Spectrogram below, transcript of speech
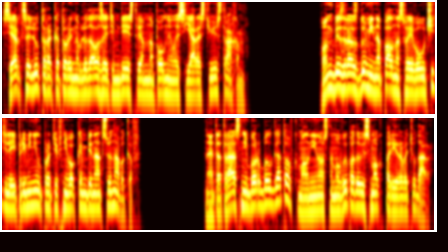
Сердце Лютера, который наблюдал за этим действием, наполнилось яростью и страхом. Он без раздумий напал на своего учителя и применил против него комбинацию навыков. На этот раз Небор был готов к молниеносному выпаду и смог парировать удар.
